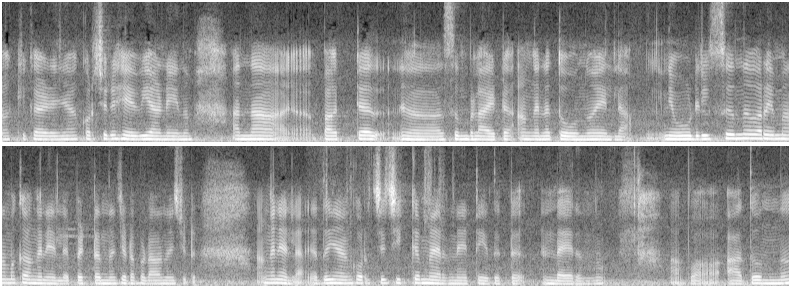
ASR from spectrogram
ആക്കി കഴിഞ്ഞാൽ കുറച്ചൊരു ഹെവി ആണേന്നും എന്നാൽ പറ്റ സിമ്പിളായിട്ട് അങ്ങനെ തോന്നുകയില്ല. ന്യൂഡിൽസ് എന്ന് പറയുമ്പോൾ നമുക്ക് അങ്ങനെയല്ലേ? പെട്ടെന്ന് ചിടപെടാമെന്ന് വെച്ചിട്ട്. അങ്ങനെയല്ല. അത് ഞാൻ കുറച്ച് ചിക്കൻ മാരിനേറ്റ് ചെയ്തിട്ട് ഉണ്ടായിരുന്നു. അപ്പോൾ അതൊന്ന്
